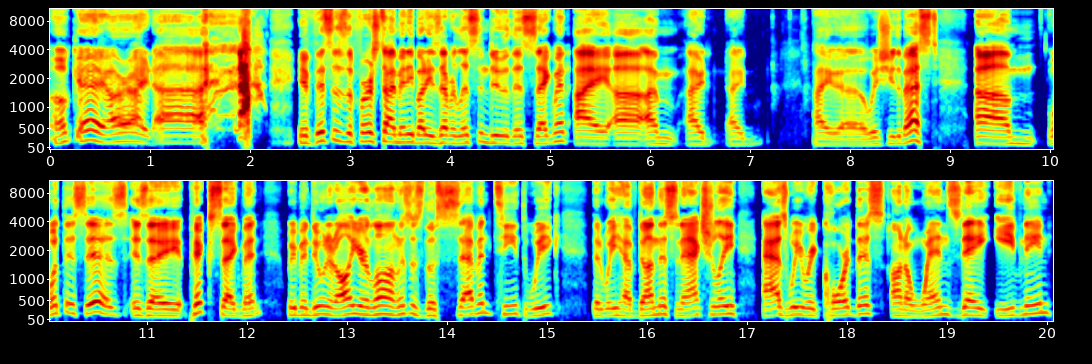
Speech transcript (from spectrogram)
Okay, all right. Uh, if this is the first time anybody's ever listened to this segment, I uh, I'm I I I uh, wish you the best. Um, what this is is a pick segment. We've been doing it all year long. This is the 17th week that we have done this, and actually, as we record this on a Wednesday evening,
